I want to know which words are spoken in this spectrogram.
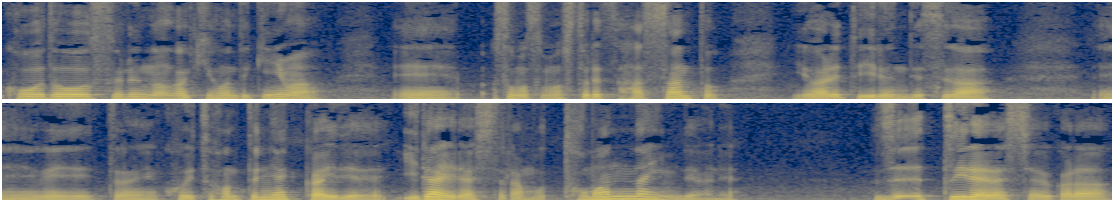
行動をするのが基本的には、えー、そもそもストレス発散と言われているんですが、えー、えー、っとね、こいつ本当に厄介でイライラしたらもう止まんないんだよね。ずっとイライラしちゃうから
